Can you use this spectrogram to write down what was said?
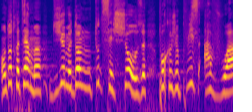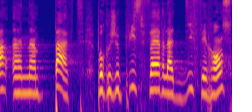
En d'autres termes, Dieu me donne toutes ces choses pour que je puisse avoir un impact, pour que je puisse faire la différence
